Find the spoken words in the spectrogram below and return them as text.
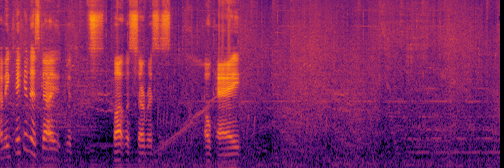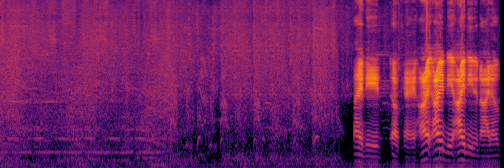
I mean, kicking this guy with butt with Cerberus is okay. I need an item.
